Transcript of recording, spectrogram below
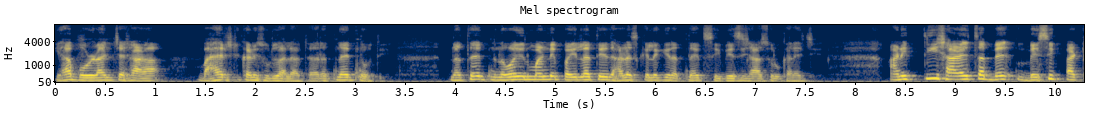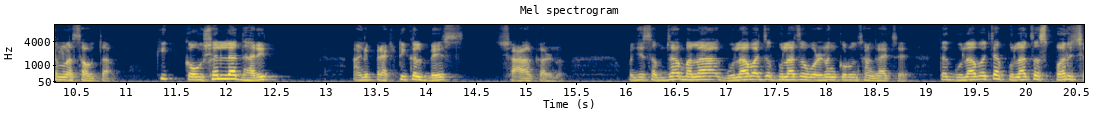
ह्या बोर्डांच्या शाळा बाहेर ठिकाणी सुरू झाल्या होत्या. रत्नायत नव्हती. रत्नायत नवनिर्माणने पहिलं ते धाडस केलं की रत्नायत सी बी एस सी शाळा सुरू करायची. आणि ती शाळेचा बे बेसिक पॅटर्न असा होता की कौशल्याधारित आणि प्रॅक्टिकल बेस शाळा करणं. म्हणजे समजा मला गुलाबाचं फुलाचं वर्णन करून सांगायचं आहे तर गुलाबाच्या फुलाचा स्पर्श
